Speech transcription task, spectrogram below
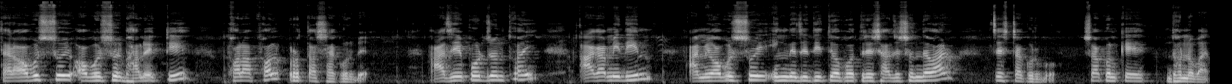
তারা অবশ্যই অবশ্যই ভালো একটি ফলাফল প্রত্যাশা করবে। আজ এ পর্যন্তই। আগামী দিন আমি অবশ্যই ইংরেজি দ্বিতীয় পত্রে সাজেশন দেওয়ার চেষ্টা করব। সকলকে ধন্যবাদ।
